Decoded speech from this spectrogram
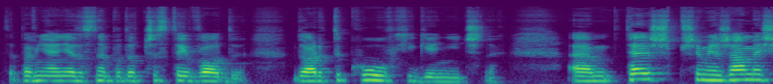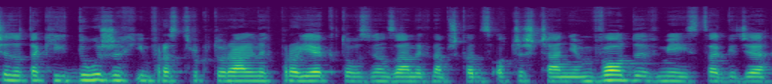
zapewnianie dostępu do czystej wody, do artykułów higienicznych. Też przymierzamy się do takich dużych infrastrukturalnych projektów związanych na przykład z oczyszczaniem wody w miejscach, gdzie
